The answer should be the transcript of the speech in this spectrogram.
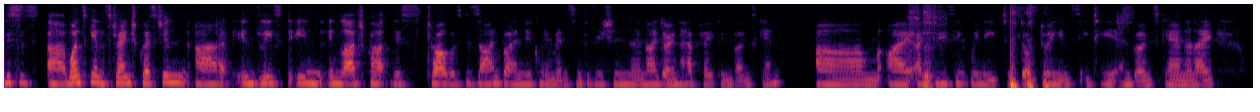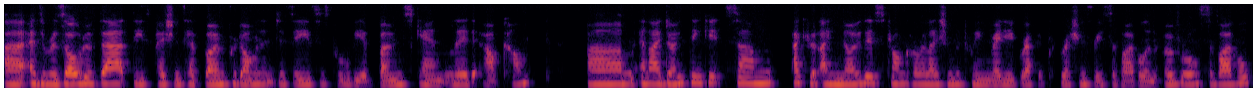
This is uh, once again a strange question. Uh, at least in in large part, this trial was designed by a nuclear medicine physician, and I don't have faith in bone scan. Um, I, I do think we need to stop doing in CT and bone scan, and I, uh, as a result of that, these patients have bone predominant disease. This will be a bone scan led outcome, um, and I don't think it's um, accurate. I know there's strong correlation between radiographic progression-free survival and overall survival,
